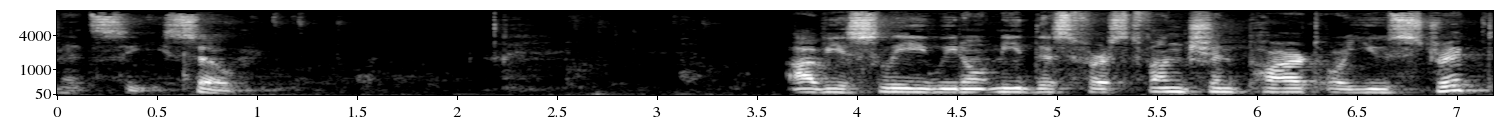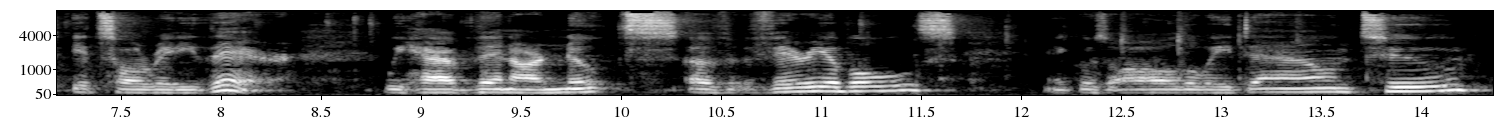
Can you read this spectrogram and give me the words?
Let's see. So obviously we don't need this first function part or use strict. It's already there. We have then our notes of variables. It goes all the way down to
